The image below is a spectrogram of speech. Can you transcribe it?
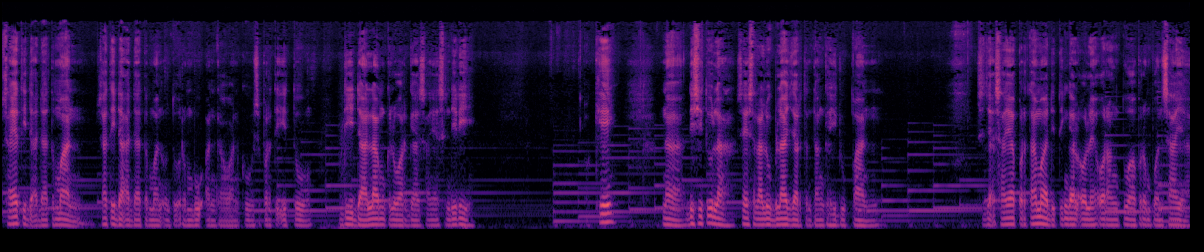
Saya tidak ada teman. Saya tidak ada teman untuk rembukan kawanku seperti itu di dalam keluarga saya sendiri. Oke, Nah, di situlah saya selalu belajar tentang kehidupan. Sejak saya pertama ditinggal oleh orang tua perempuan saya,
